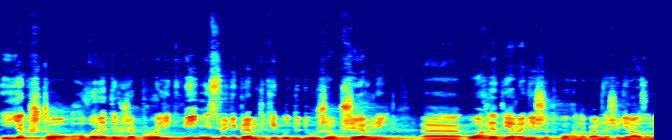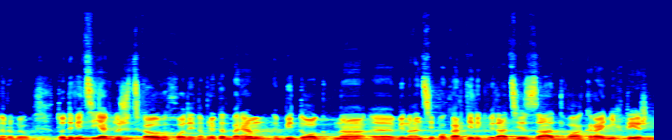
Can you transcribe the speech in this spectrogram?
І якщо говорити вже про ліквідність, сьогодні прям такий буде дуже обширний е, огляд, я раніше такого, напевне, ще ні разу не робив, то дивіться, як дуже цікаво виходить. Наприклад, беремо біток на е, Binance по карті ліквідації за два крайніх тижні.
